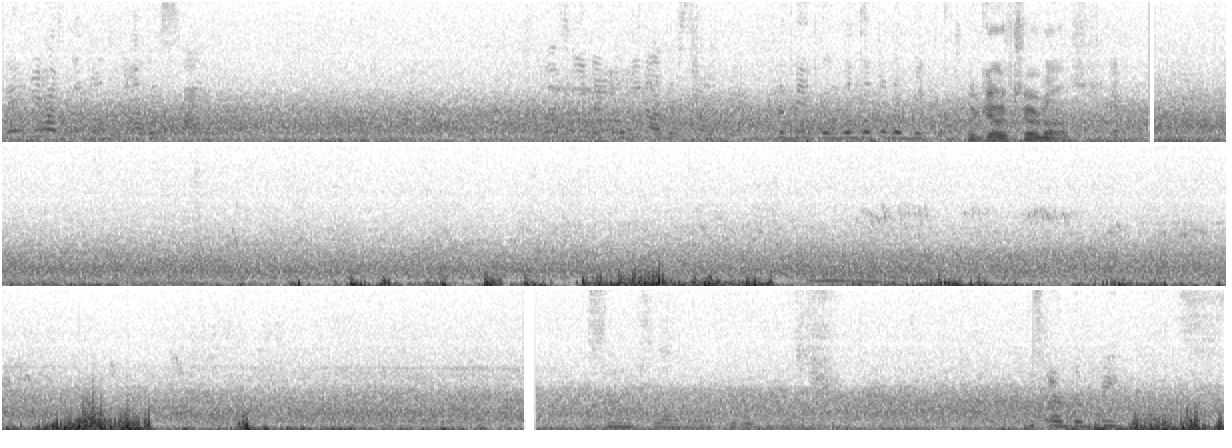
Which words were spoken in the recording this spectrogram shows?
Then we have to go to the other side. Let's go to the other side. The big one. We'll go to the big one. Okay, I'll turn off. sunflower trees. These are the big ones.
